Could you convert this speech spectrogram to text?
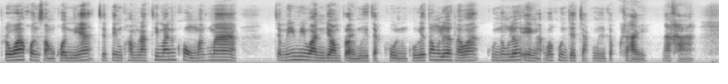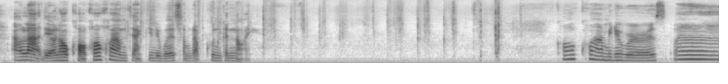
เพราะว่าคนสองคนนี้จะเป็นความรักที่มั่นคงมากๆ จะไม่มีวันยอมปล่อยมือจากคุณ คุณก็ต้องเลือกแล้วว่า คุณต้องเลือกเองอะว่าคุณจะจับมือกับใครนะคะ เอาล่ะ เดี๋ยวเราขอข้อความจาก Universe สำหรับคุณกันหน่อย ข้อความ Universe อ่า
